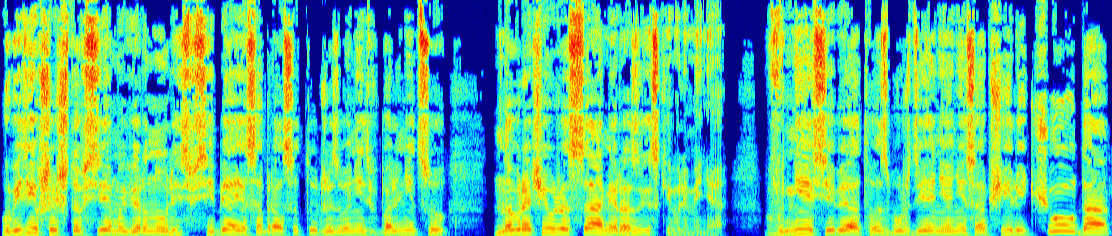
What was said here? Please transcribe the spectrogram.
Убедившись, что все мы вернулись в себя, я собрался тут же звонить в больницу, но врачи уже сами разыскивали меня. Вне себя от возбуждения они сообщили «Чудо!»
